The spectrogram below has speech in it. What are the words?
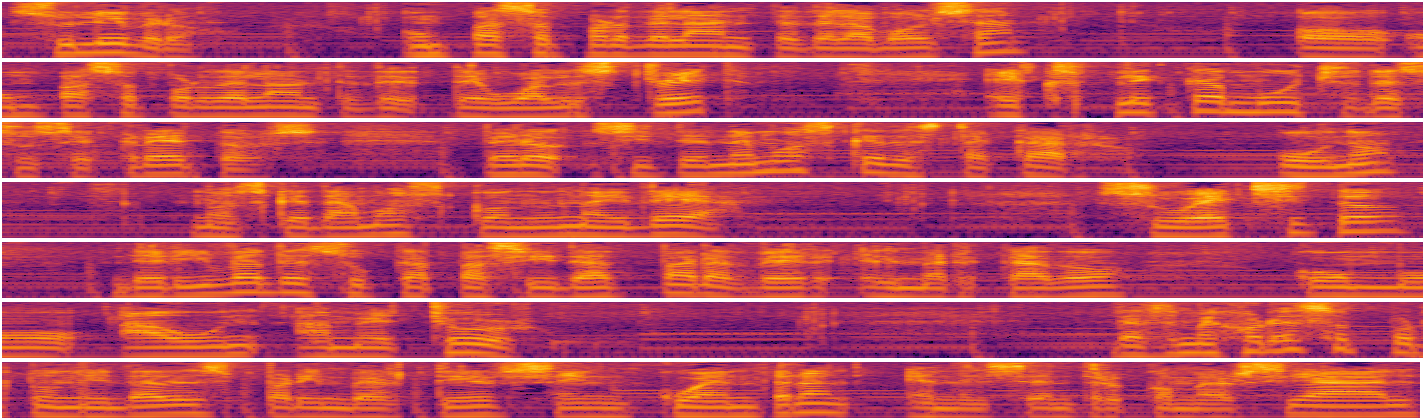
Su libro, Un paso por delante de la bolsa o Un paso por delante de, Wall Street, explica mucho de sus secretos, pero si tenemos que destacar uno, nos quedamos con una idea. Su éxito deriva de su capacidad para ver el mercado como a un amateur. Las mejores oportunidades para invertir se encuentran en el centro comercial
